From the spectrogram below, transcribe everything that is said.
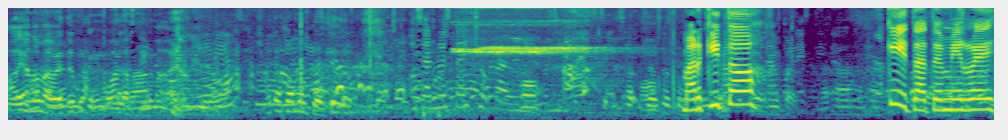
Ah, ya no me avente porque me voy a lastimar. O sea, no está hecho Marquito, quítate, mi rey.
